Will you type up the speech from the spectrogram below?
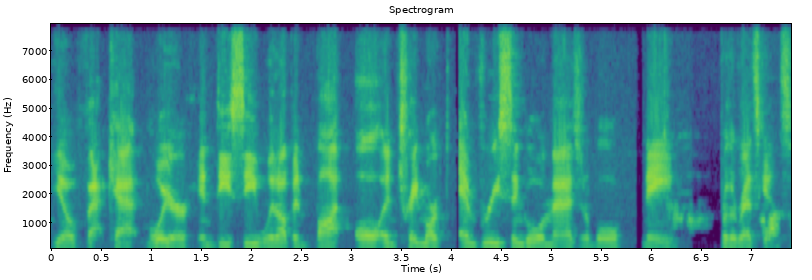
you know fat cat lawyer in DC went up and bought all and trademarked every single imaginable name for the Redskins.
